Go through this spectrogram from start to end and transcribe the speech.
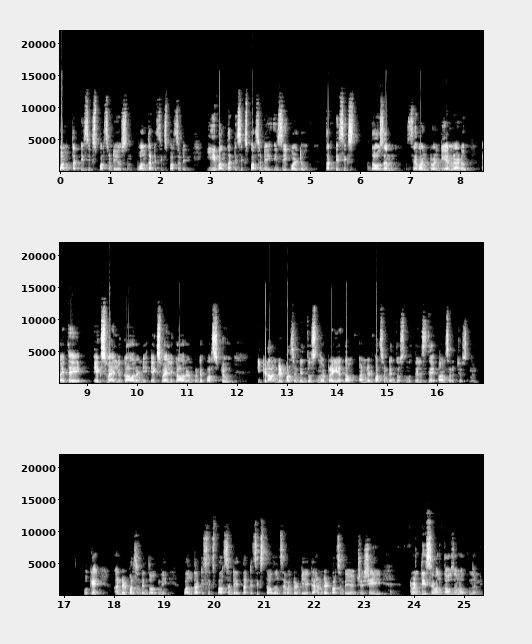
వన్ థర్టీ సిక్స్ పర్సెంటేజ్ వస్తుంది. One thirty six percentage. ఈ one thirty six percentage is equal to thirty six thousand seven twenty అన్నాడు. అయితే ఎక్స్ వాల్యూ కావాలండి. ఎక్స్ వాల్యూ కావాలనుకుంటే ఫస్ట్ ఇక్కడ హండ్రెడ్ పర్సెంట్ ఎంత వస్తుందో ట్రై చేద్దాం. హండ్రెడ్ పర్సెంట్ ఎంత వస్తుందో తెలిస్తే ఆన్సర్ వచ్చేస్తుందండి. ఓకే? హండ్రెడ్ పర్సెంట్ ఎంత అవుతుంది one thirty six percentage thirty six thousand seven twenty అయితే హండ్రెడ్ పర్సెంటేజ్ వచ్చేసి ట్వంటీ సెవెన్ థౌసండ్ అవుతుందండి.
